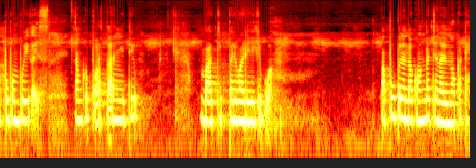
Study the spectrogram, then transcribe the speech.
അപ്പൂപ്പം പോയി കൈസ് നമുക്ക് പുറത്തിറങ്ങിയിട്ട് ബാക്കി പരിപാടിയിലേക്ക് പോവാം. അപ്പൂപ്പൻ എന്താ കൊണ്ടുവച്ചെന്നത് നോക്കട്ടെ.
